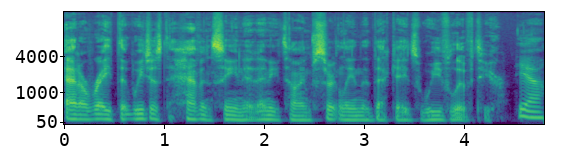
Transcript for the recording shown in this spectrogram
at a rate that we just haven't seen at any time, certainly in the decades we've lived here. Yeah.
